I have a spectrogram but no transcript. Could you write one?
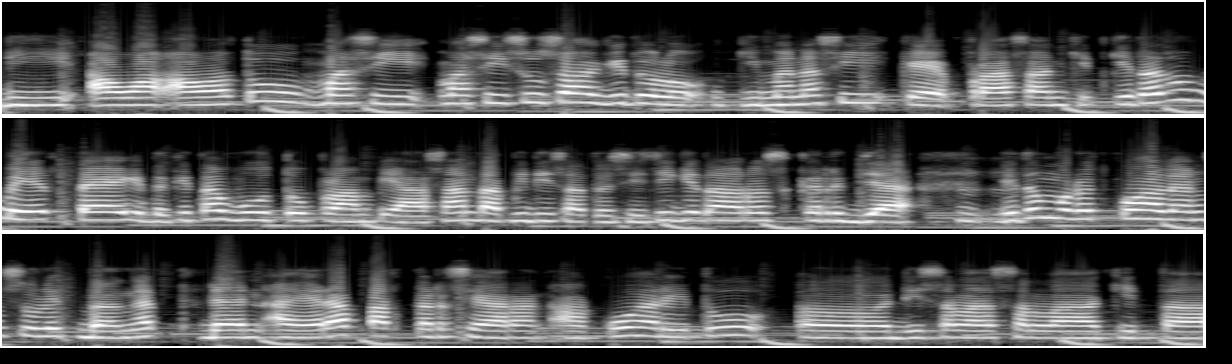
di awal-awal tuh masih masih susah gitu loh. Gimana sih kayak perasaan kita, kita tuh bete gitu. Kita butuh pelampiasan tapi di satu sisi kita harus kerja Mm-mm. itu menurutku hal yang sulit banget dan akhirnya partner siaran aku hari itu eh, di sela-sela kita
